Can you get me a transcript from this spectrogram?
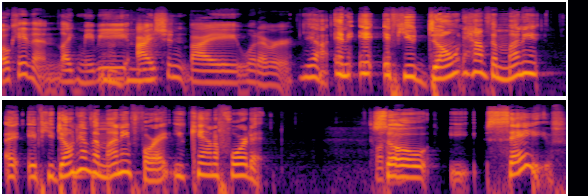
okay then. Like maybe Mm-hmm. I shouldn't buy whatever. Yeah, and i if you don't have the money, uh, if you don't have the money for it, you can't afford it. So save,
